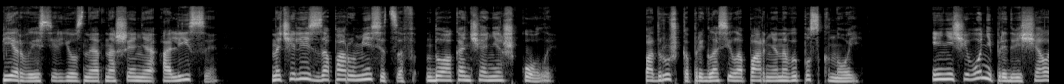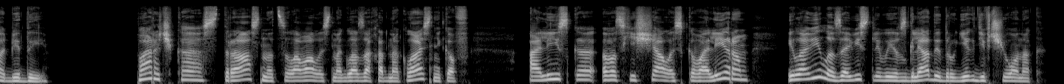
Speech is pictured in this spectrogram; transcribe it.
Первые серьезные отношения Алисы начались за пару месяцев до окончания школы. Подружка пригласила парня на выпускной, и ничего не предвещало беды. Парочка страстно целовалась на глазах одноклассников, Алиска восхищалась кавалером и ловила завистливые взгляды других девчонок.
